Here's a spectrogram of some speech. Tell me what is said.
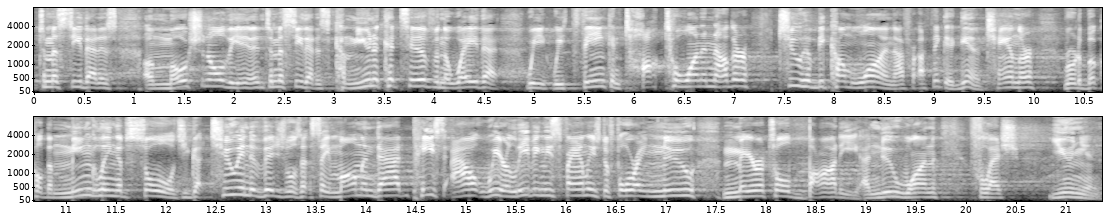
intimacy that is emotional, the intimacy that is communicative in the way that we, we think and talk to one another. Two have become one. I've, i think, again, Chandler wrote a book called The Mingling of Souls. You've got two individuals that say, Mom and Dad, peace out. We are leaving these families to form a new marital body, a new one flesh union.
